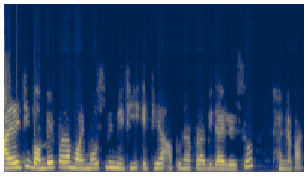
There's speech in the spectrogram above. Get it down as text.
আই আই টী বম্বেৰ পৰা মই মৌচুমী মেধী এতিয়া আপোনাৰ পৰা বিদায় লৈছো। ধন্যবাদ।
